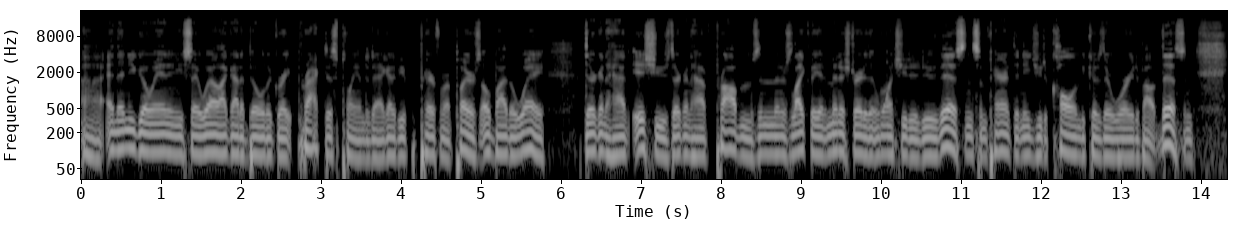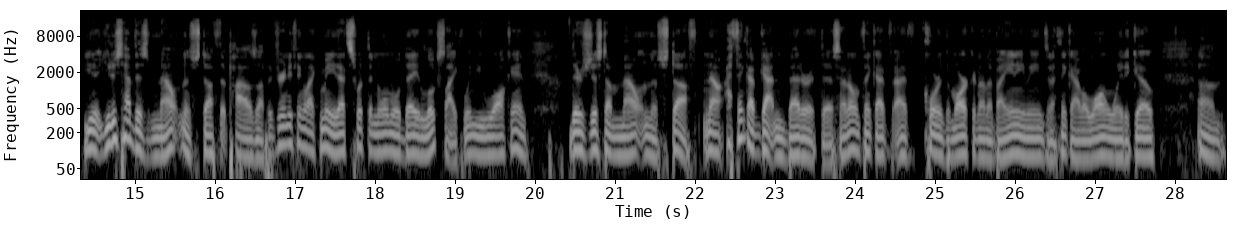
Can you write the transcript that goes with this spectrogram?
uh, and then you go in and you say, well, I got to build a great practice plan today. I got to be prepared for my players. Oh, by the way, they're going to have issues, they're going to have problems, and there's likely an administrator that wants you to do this, and some parent that needs you to call them because they're worried about this, and you know you just have this mountain of stuff that piles up. If you're anything like me, that's what the normal day looks like when you walk in. There's just a mountain of stuff. Now, I think I've gotten better at this. I don't think I've I've cornered the market on it by any means, and I think I have a long way to go. Um,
